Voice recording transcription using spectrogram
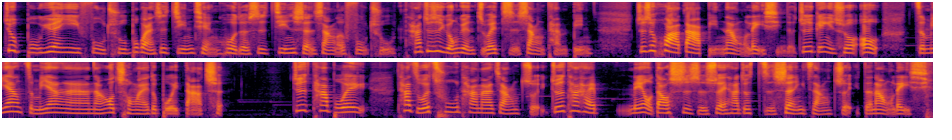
就不愿意付出，不管是金钱或者是精神上的付出，他就是永远只会纸上谈兵，就是画大饼那种类型的，就是跟你说哦怎么样怎么样啊，然后从来都不会达成。就是他不会，他只会出他那张嘴，就是他还没有到四十岁，他就只剩一张嘴的那种类型。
